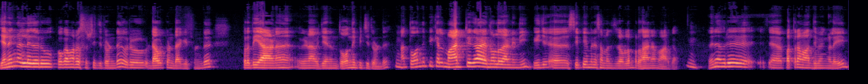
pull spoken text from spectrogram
ജനങ്ങളിൽ ഇതൊരു പുകമറ സൃഷ്ടിച്ചിട്ടുണ്ട് ഒരു ഡൗട്ട് ഉണ്ടാക്കിയിട്ടുണ്ട്. പ്രതിയാണ് വീണ വിജയൻ എന്ന് തോന്നിപ്പിച്ചിട്ടുണ്ട്. ആ തോന്നിപ്പിക്കൽ മാറ്റുക എന്നുള്ളതാണ് ഇനി ബി ജെ സി പി എമ്മിനെ സംബന്ധിച്ചിടത്തോളം പ്രധാന മാർഗം. അതിന് അവർ പത്രമാധ്യമങ്ങളെയും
